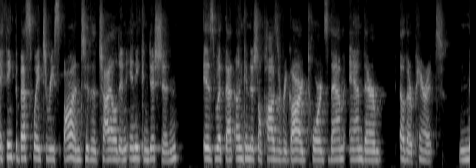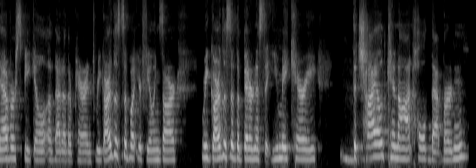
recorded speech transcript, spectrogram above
I think the best way to respond to the child in any condition is with that unconditional positive regard towards them and their other parent. Never speak ill of that other parent, regardless of what your feelings are, regardless of the bitterness that you may carry the mm-hmm. child cannot hold that burden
